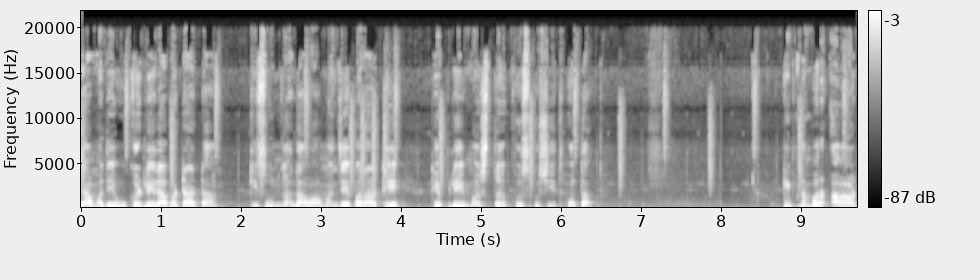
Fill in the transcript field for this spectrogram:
त्यामध्ये उकडलेला बटाटा किसून घालावा. म्हणजे पराठे ठेपले मस्त खुसखुशीत होतात. टिप नंबर आठ.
